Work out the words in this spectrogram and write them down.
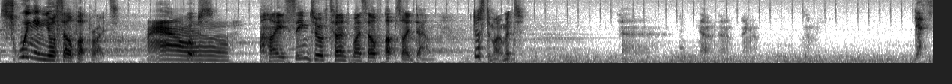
swinging yourself upright. Whoops. I seem to have turned myself upside down. Just a moment. Uh, no, no, hang on. Yes.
